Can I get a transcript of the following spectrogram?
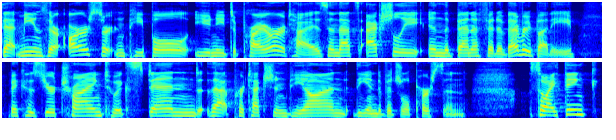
that means there are certain people you need to prioritize. And that's actually in the benefit of everybody because you're trying to extend that protection beyond the individual person. So I think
